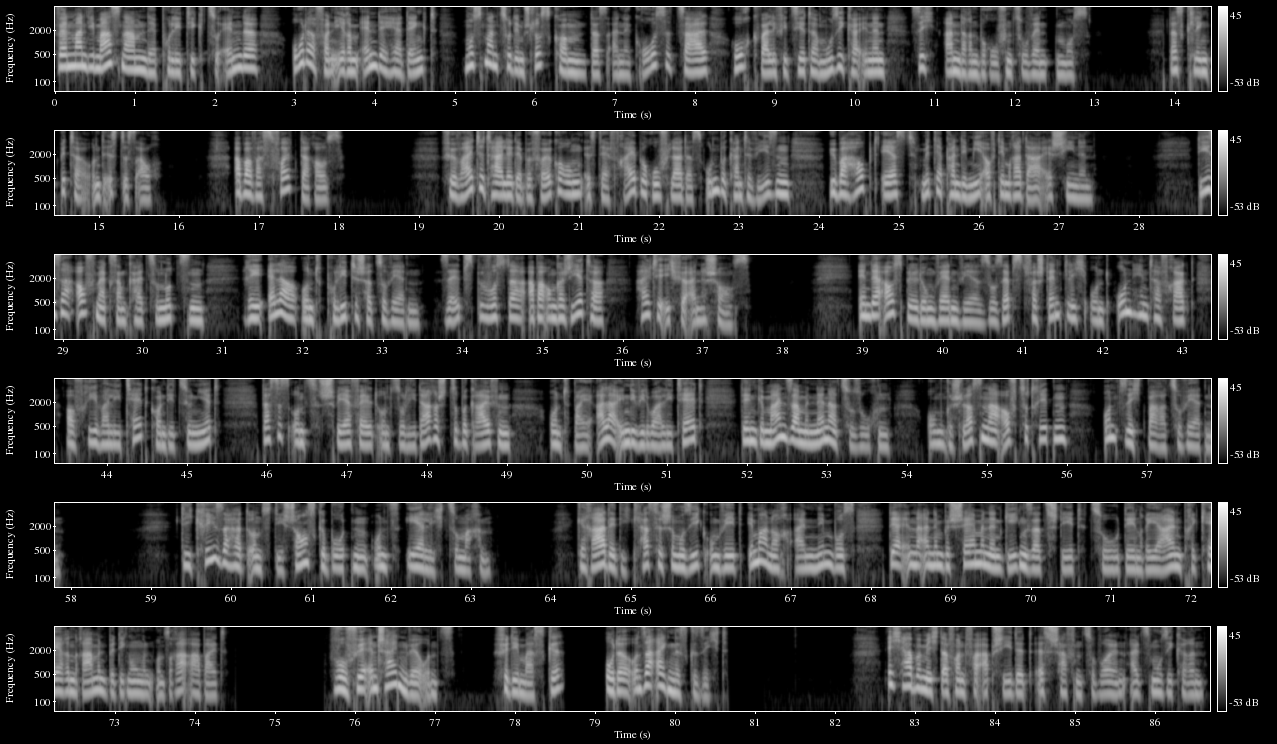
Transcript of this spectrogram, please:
wenn man die Maßnahmen der Politik zu Ende oder von ihrem Ende her denkt, muss man zu dem Schluss kommen, dass eine große Zahl hochqualifizierter Musikerinnen sich anderen Berufen zuwenden muss. Das klingt bitter und ist es auch. Aber was folgt daraus? Für weite Teile der Bevölkerung ist der Freiberufler das unbekannte Wesen überhaupt erst mit der Pandemie auf dem Radar erschienen diese Aufmerksamkeit zu nutzen, reeller und politischer zu werden, selbstbewusster, aber engagierter, halte ich für eine Chance. In der Ausbildung werden wir so selbstverständlich und unhinterfragt auf Rivalität konditioniert, dass es uns schwerfällt, uns solidarisch zu begreifen und bei aller Individualität den gemeinsamen Nenner zu suchen, um geschlossener aufzutreten und sichtbarer zu werden. Die Krise hat uns die Chance geboten, uns ehrlich zu machen. Gerade die klassische Musik umweht immer noch einen Nimbus, der in einem beschämenden Gegensatz steht zu den realen prekären Rahmenbedingungen unserer Arbeit. Wofür entscheiden wir uns? Für die Maske oder unser eigenes Gesicht? Ich habe mich davon verabschiedet, es schaffen zu wollen als Musikerin.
